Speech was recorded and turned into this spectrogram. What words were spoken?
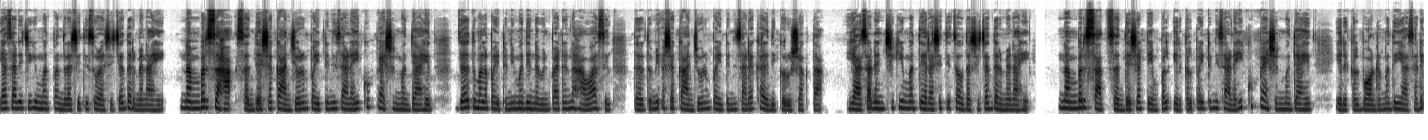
या साडीची किंमत पंधराशे ते सोळाशेच्या दरम्यान आहे. नंबर सहा सध्याच्या कांजीवरम पैठणी साड्याही खूप फॅशनमध्ये आहेत. जर तुम्हाला पैठणीमध्ये नवीन पॅटर्न हवा असेल तर तुम्ही अशा कांजीवरम पैठणी साड्या खरेदी करू शकता. या साड्यांची किंमत तेराशे ते चौदाशेच्या दरम्यान आहे. नंबर सात सध्याच्या टेम्पल इरकल पैठणी साड्याही खूप फॅशनमध्ये आहेत. इरकल बॉर्डरमध्ये या साड्या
